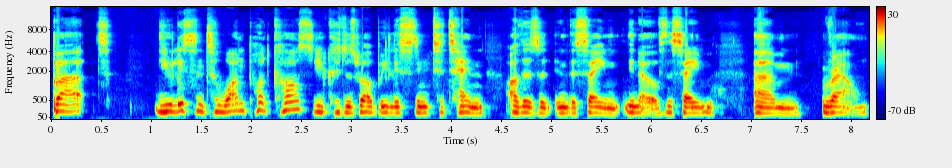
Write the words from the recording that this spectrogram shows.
But you listen to one podcast, you could as well be listening to 10 others in the same, you know, of the same um, realm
